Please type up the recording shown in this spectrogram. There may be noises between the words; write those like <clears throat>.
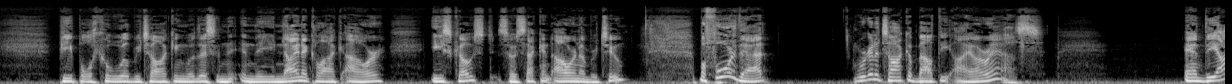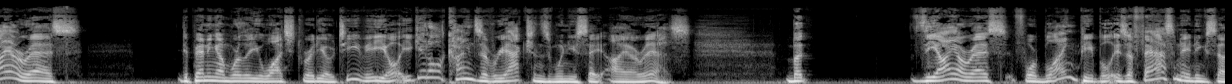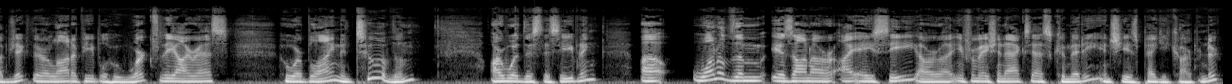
people who will be talking with us in the, in the nine o'clock hour, East Coast. So second hour number two. Before that, we're going to talk about the IRS. And the IRS, depending on whether you watched radio TV, you, you get all kinds of reactions when you say IRS. But the IRS for blind people is a fascinating subject. There are a lot of people who work for the IRS who are blind, and two of them are with us this evening. Uh, one of them is on our IAC, our uh, Information Access Committee, and she is Peggy Carpenter.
